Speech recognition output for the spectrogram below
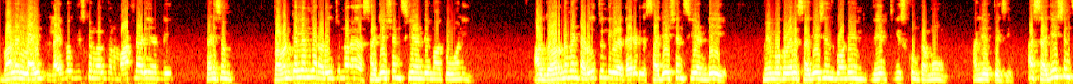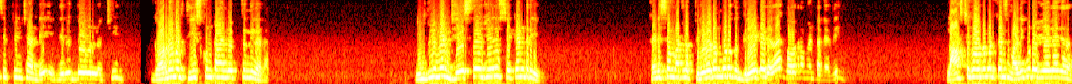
వాళ్ళని లైఫ్ లైఫ్లోకి తీసుకొని వాళ్ళతో మాట్లాడియండి. కనీసం పవన్ కళ్యాణ్ గారు అడుగుతున్నారు కదా సజెషన్స్ ఇవ్వండి మాకు అని. ఆ గవర్నమెంట్ అడుగుతుంది కదా డైరెక్ట్గా సజెషన్స్ ఇవ్వండి మేము ఒకవేళ సజెషన్స్ బాగుంటే మేము- తీసుకుంటాము అని చెప్పేసి. ఆ సజెషన్స్ ఇప్పించండి నిరుద్యోగుల నుంచి. గవర్నమెంట్ తీసుకుంటా అని చెప్తుంది కదా. ఇంప్లిమెంట్ చేస్తే చేయదు సెకండరీ కనీసం అట్లా పిలవడం కూడా ఒక గ్రేటే కదా గవర్నమెంట్ అనేది. లాస్ట్ గవర్నమెంట్ కనీసం అది కూడా చేయలేదు కదా.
